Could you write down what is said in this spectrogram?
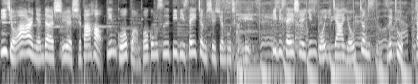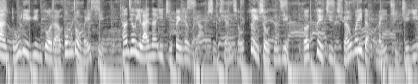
一九二二年的十月十八号，英国广播公司 BBC 正式宣布成立。BBC 是英国一家由政府资助但独立运作的公众媒体，长久以来呢，一直被认为啊是全球最受尊敬和最具权威的媒体之一。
